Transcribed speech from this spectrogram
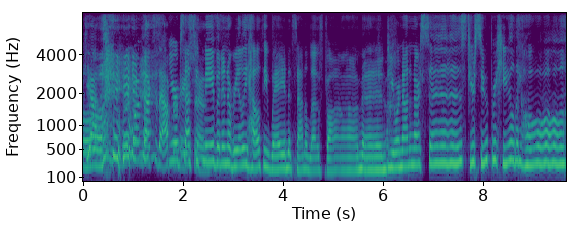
Oh, yeah. We're going back to the You're obsessed with me, but in a really healthy way, and it's not a love bomb. And you are not a narcissist. You're super healed and whole.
